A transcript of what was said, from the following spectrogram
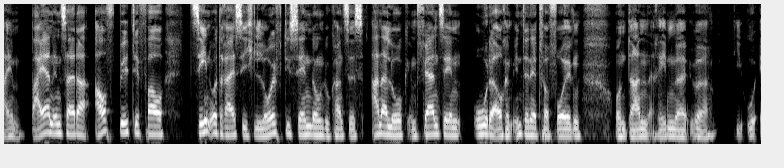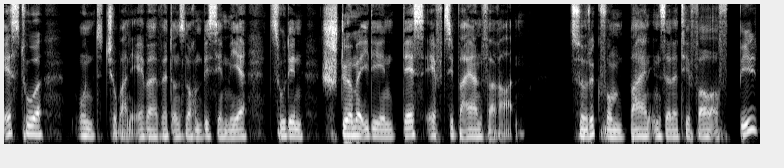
Ein Bayern Insider auf Bild TV. 10.30 Uhr läuft die Sendung. Du kannst es analog im Fernsehen oder auch im Internet verfolgen. Und dann reden wir über die US-Tour, und Giovanni Eber wird uns noch ein bisschen mehr zu den Stürmerideen des FC Bayern verraten. Zurück vom Bayern Insider TV auf Bild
